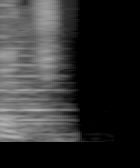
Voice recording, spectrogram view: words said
message.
